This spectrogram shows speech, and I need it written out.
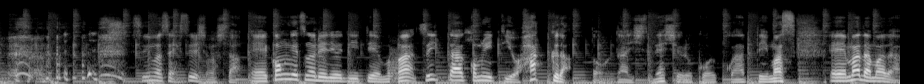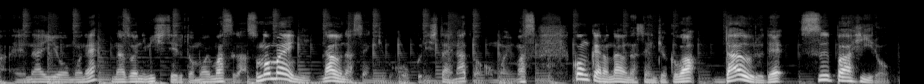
すみません、失礼しました。えー、今月のレディオ DTM は Twitter コミュニティをハックだと題してね、収録を行っています。えー、まだまだ、えー、内容もね、謎に満ちていると思いますが、その前にナウな選曲をお送りしたいなと思います。今回のナウな選曲は、ダウルでスーパーヒーロー。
